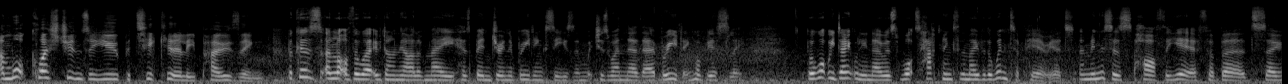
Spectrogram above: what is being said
And what questions are you particularly posing? Because a lot of the work we've done on the Isle of May has been during the breeding season, which is when they're there breeding, obviously. But what we don't really know is what's happening to them over the winter period. I mean, this is half the year for birds, so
